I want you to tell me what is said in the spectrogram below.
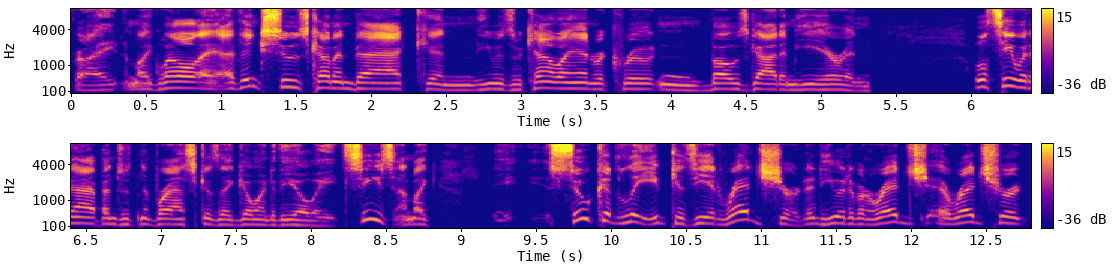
right? I'm like, well, I think Suh's coming back, and he was a Callahan recruit, and Bo's got him here, and we'll see what happens with Nebraska as they go into the 08 season. I'm like, Suh could leave because he had redshirted. He would have been red, a redshirt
